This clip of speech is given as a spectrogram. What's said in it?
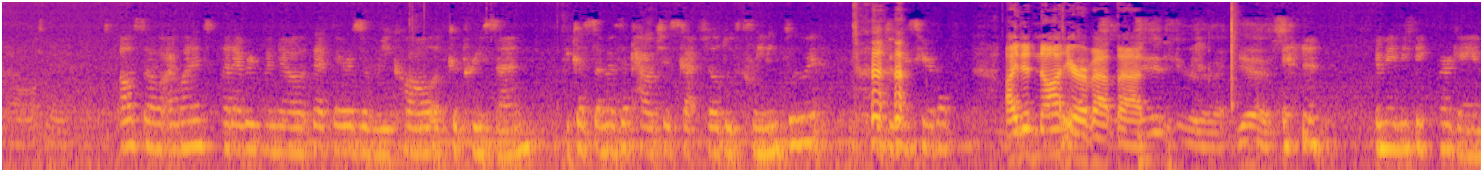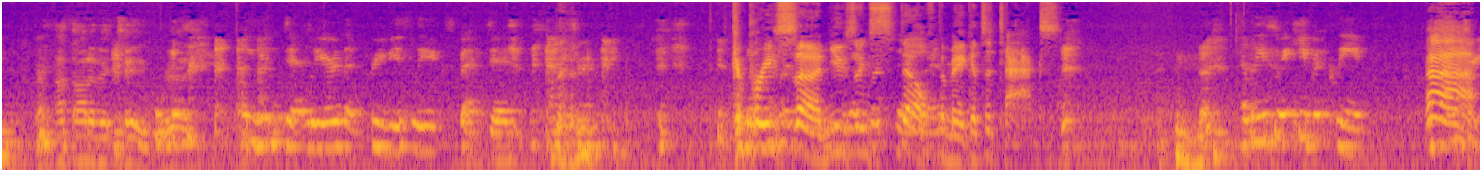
Now, let me- Also, I wanted to let everyone know that there is a recall of Capri Sun because some of the pouches got filled with cleaning fluid. Did you guys hear that? I did not hear about I that. did hear that. Yes, it made me think of our game. I thought of it too. Really. Even deadlier than previously expected. That's right. Capri Sun using stealth to make its attacks. At least we keep it clean. Ah!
